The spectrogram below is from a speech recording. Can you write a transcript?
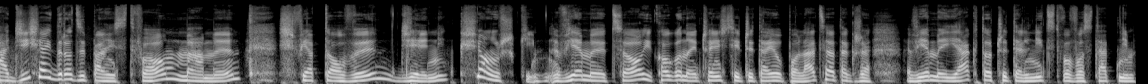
A dzisiaj, drodzy Państwo, mamy Światowy Dzień Książki. Wiemy co i kogo najczęściej czytają Polacy, a także wiemy, jak to czytelnictwo w ostatnim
